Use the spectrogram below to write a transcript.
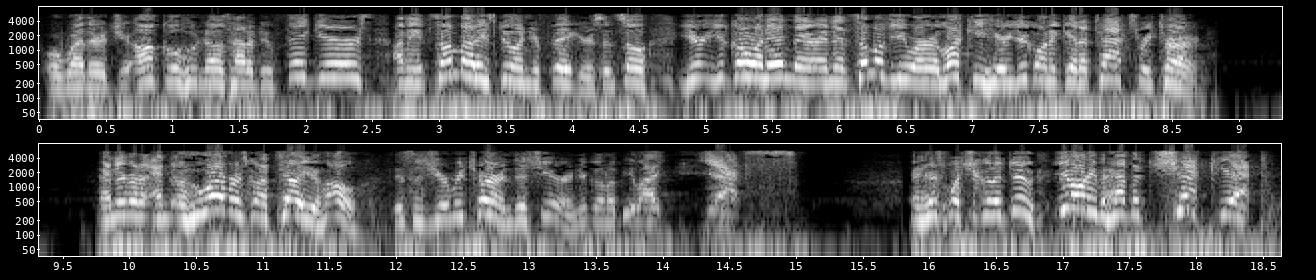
or whether it's your uncle who knows how to do figures. I mean, somebody's doing your figures. And so you're, you're going in there, and then some of you are lucky here, you're going to get a tax return. And they're gonna, and whoever's gonna tell you, oh, this is your return this year, and you're gonna be like, yes! And here's what you're gonna do. You don't even have the check yet.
